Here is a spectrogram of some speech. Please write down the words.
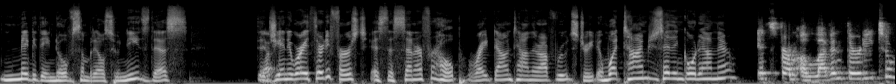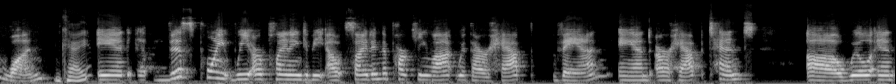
maybe they know of somebody else who needs this, the Yep. January 31st is the Center for Hope right downtown there off Root Street. And what time did you say they can go down there? It's from 11:30 to 1. Okay. And at this point, we are planning to be outside in the parking lot with our HAP van and our HAP tent. Uh, we'll and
